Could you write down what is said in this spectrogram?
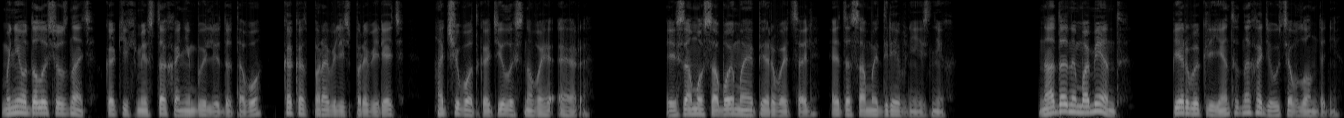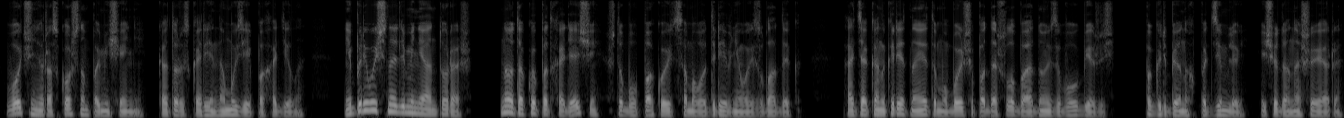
мне удалось узнать, в каких местах они были до того, как отправились проверять, от чего откатилась новая эра. И, само собой, моя первая цель — это самый древний из них. На данный момент первый клиент находился в Лондоне, в очень роскошном помещении, которое скорее на музей походило. Непривычно для меня антураж, но такой подходящий, чтобы упокоить самого древнего из владык. Хотя конкретно этому больше подошло бы одно из его убежищ, погребенных под землей еще до нашей эры.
